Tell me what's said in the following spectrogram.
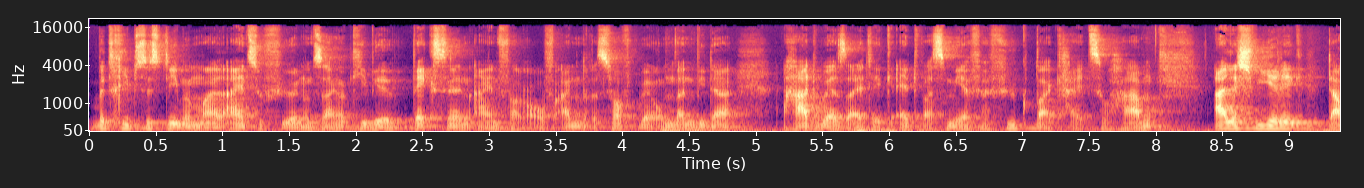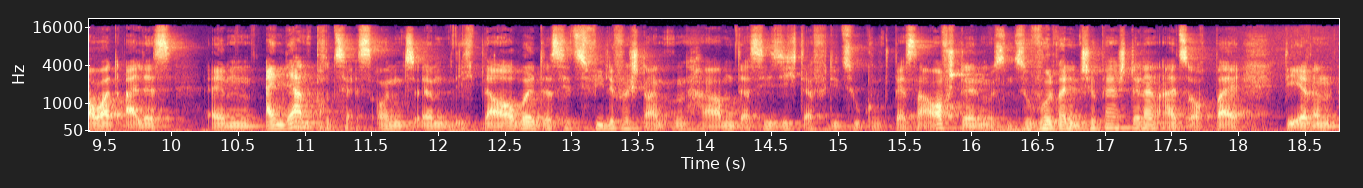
Betriebssysteme mal einzuführen und sagen, okay, wir wechseln einfach auf andere Software, um dann wieder hardware-seitig etwas mehr Verfügbarkeit zu haben. Alles schwierig, dauert alles ähm, ein Lernprozess. Und ähm, ich glaube, dass jetzt viele verstanden haben, dass sie sich da für die Zukunft besser aufstellen müssen. Sowohl bei den Chipherstellern als auch bei deren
